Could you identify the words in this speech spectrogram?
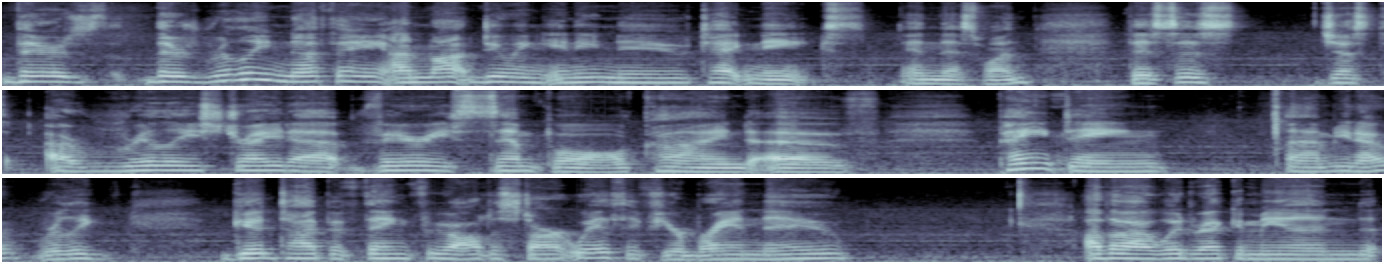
there's there's really nothing. I'm not doing any new techniques in this one. This is just a really straight up, very simple kind of painting. Um, you know, really good type of thing for you all to start with if you're brand new. Although I would recommend,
